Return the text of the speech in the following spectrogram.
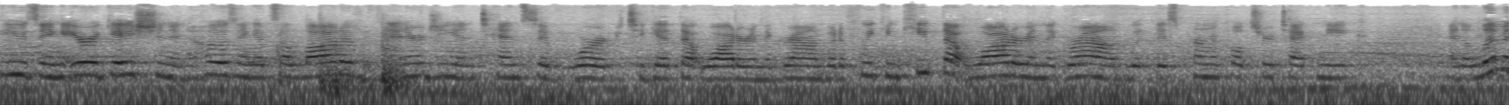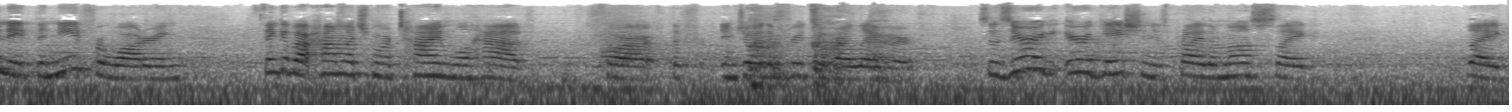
using irrigation and hosing, it's a lot of energy intensive work to get that water in the ground. But if we can keep that water in the ground with this permaculture technique and eliminate the need for watering, think about how much more time we'll have for the, enjoy the fruits of our labor. So zero irrigation is probably the most like like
